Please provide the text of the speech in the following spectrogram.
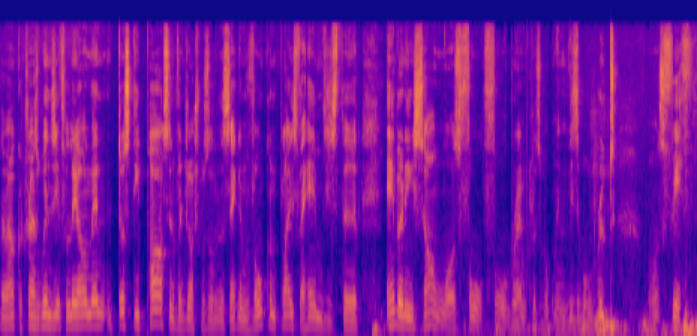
So Alcatraz wins it for Leon, then Dusty Parson for Josh Russell in the second, Vulcan Place for Hems is third, Ebony Song was fourth for Graham Clutterbuck, and Invisible Route was fifth.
